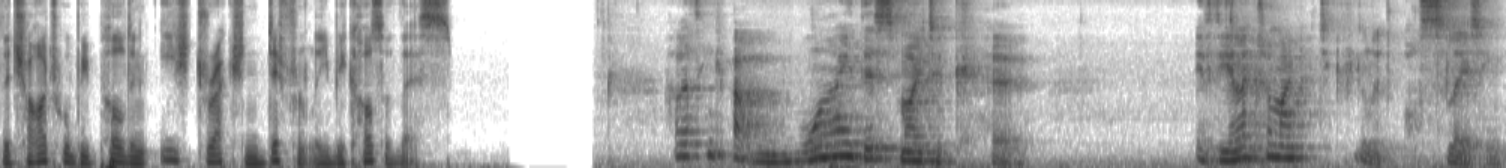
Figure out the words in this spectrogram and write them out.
The charge will be pulled in each direction differently because of this. Have a think about why this might occur. If the electromagnetic field is oscillating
